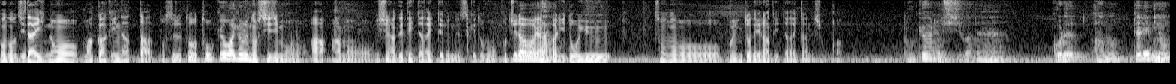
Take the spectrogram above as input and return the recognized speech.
その時代の幕開けになったとすると東京は夜の7時もああの一緒に上げていただいてるんですけどもこちらはやっぱりどういう、そのポイントで選んでいただいたんでしょうか？東京よりの指示はねこれあのテレビの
